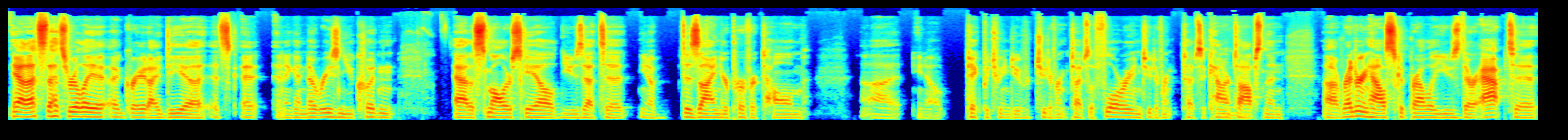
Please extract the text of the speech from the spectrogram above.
yeah, that's that's really a, great idea. It's uh, and again, no reason you couldn't at a smaller scale use that to you know design your perfect home. Uh, you know, pick between two, two different types of flooring, two different types of countertops, and then uh, rendering house could probably use their app to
